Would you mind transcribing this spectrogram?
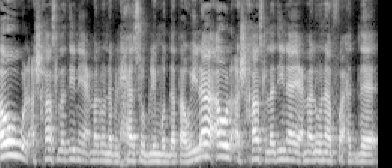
أو الأشخاص الذين يعملون بالحاسوب لمدة طويلة أو الأشخاص الذين يعملون في واحد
